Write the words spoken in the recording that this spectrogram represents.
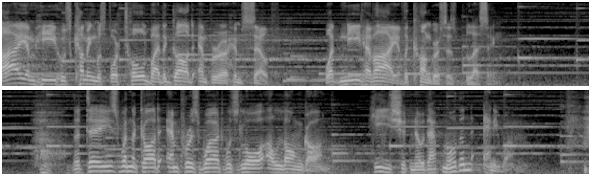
I am he whose coming was foretold by the God Emperor himself. What need have I of the Congress's blessing? The days when the God Emperor's word was law are long gone. He should know that more than anyone.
